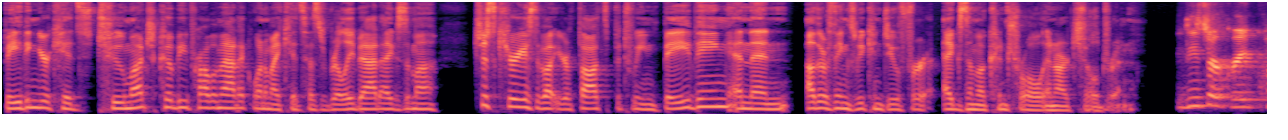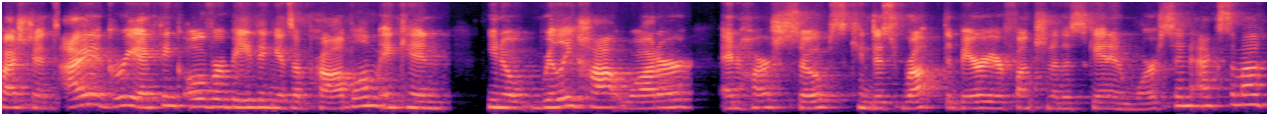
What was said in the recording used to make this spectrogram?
bathing your kids too much could be problematic. One of my kids has really bad eczema. Just curious about your thoughts between bathing and then other things we can do for eczema control in our children. These are great questions. I agree. I think overbathing is a problem. It can, you know, really hot water and harsh soaps can disrupt the barrier function of the skin and worsen eczema.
